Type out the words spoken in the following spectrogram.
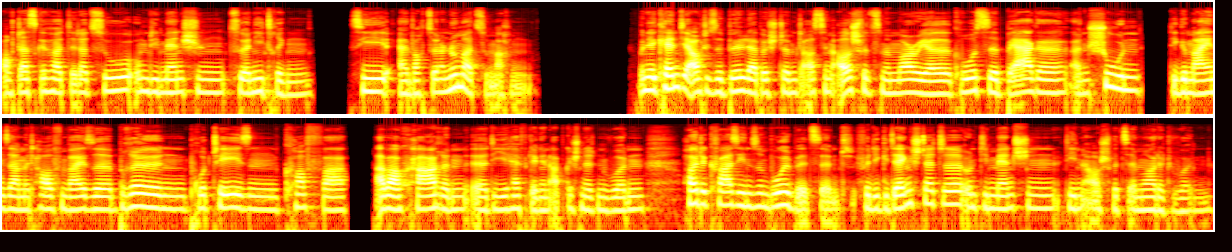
Auch das gehörte dazu, um die Menschen zu erniedrigen. sie einfach zu einer Nummer zu machen. Und ihr kennt ja auch diese Bilder bestimmt aus dem Auschwitz Memorial, große Berge an Schuhen, die gemeinsam mit haufenweise Brillen, Prothesen, Koffer, aber auch Haaren, äh, die Häftlingen abgeschnitten wurden, heute quasi ein Symbolbild sind für die Gedenkstätte und die Menschen, die in Auschwitz ermordet wurden.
